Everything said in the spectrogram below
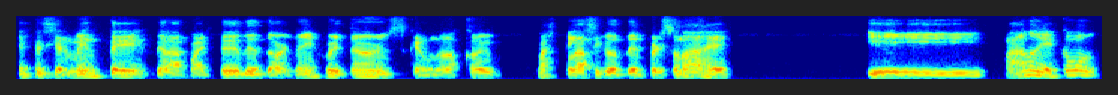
especialmente de la parte de Dark Knight Returns, que es uno de los cómics más clásicos del personaje. Y, mano, y es como,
